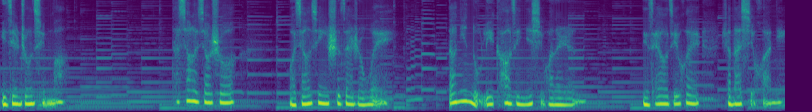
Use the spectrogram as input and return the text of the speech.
一见钟情吗？”他笑了笑说：“我相信事在人为。”当你努力靠近你喜欢的人，你才有机会让他喜欢你。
